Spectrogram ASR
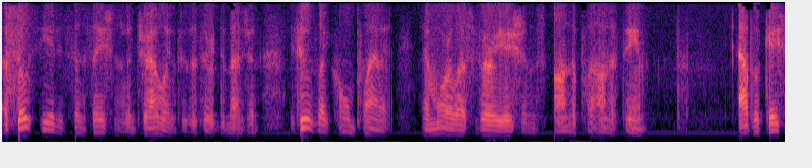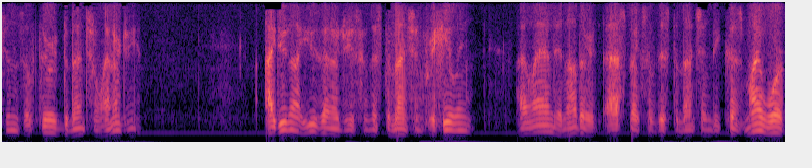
Associated sensations when traveling through the third dimension, it feels like home planet and more or less variations on the on the theme. Applications of third dimensional energy. I do not use energies from this dimension for healing. I land in other aspects of this dimension because my work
